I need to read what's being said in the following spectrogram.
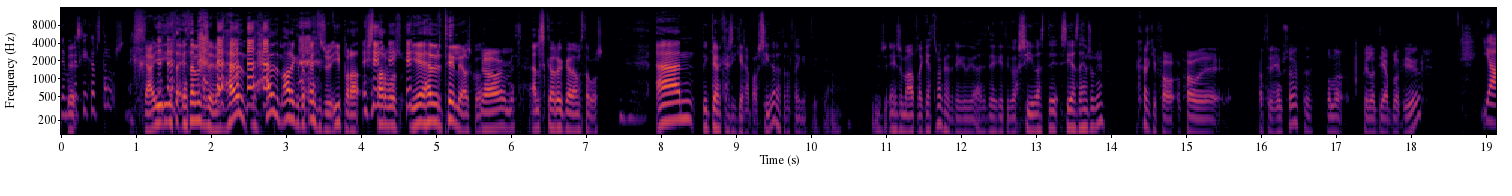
nema kannski ekki af Star Wars, nei. Já, ég, ég, ég, ég það myndi að segja, við hefðum, við hefðum alveg getað beitt þessu í bara Star Wars, ég hefði verið til í það sko, Já, ég mitt. elskar raukar um Star Wars. Mhm. En við gerum kannski gera bara síðar, þetta er alltaf eitthvað, eins, og með alla getur okkar, þetta er eitthvað- síðasti, síðasta heimsóknin. Kannski fá, aftur heimsögt, það er búin að spila Diablo 4. Já,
